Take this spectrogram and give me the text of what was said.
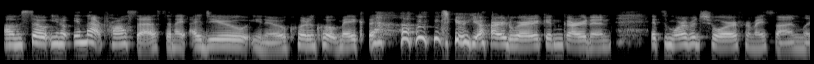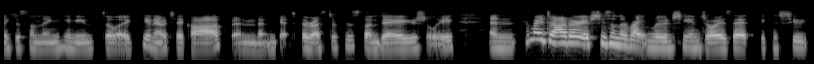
Um, so, you know, in that process, and I, I, do, you know, quote unquote, make them do yard work and garden. It's more of a chore for my son, like just something he needs to, like, you know, tick off and then get to the rest of his Sunday usually. And for my daughter, if she's in the right mood, she enjoys it because she,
